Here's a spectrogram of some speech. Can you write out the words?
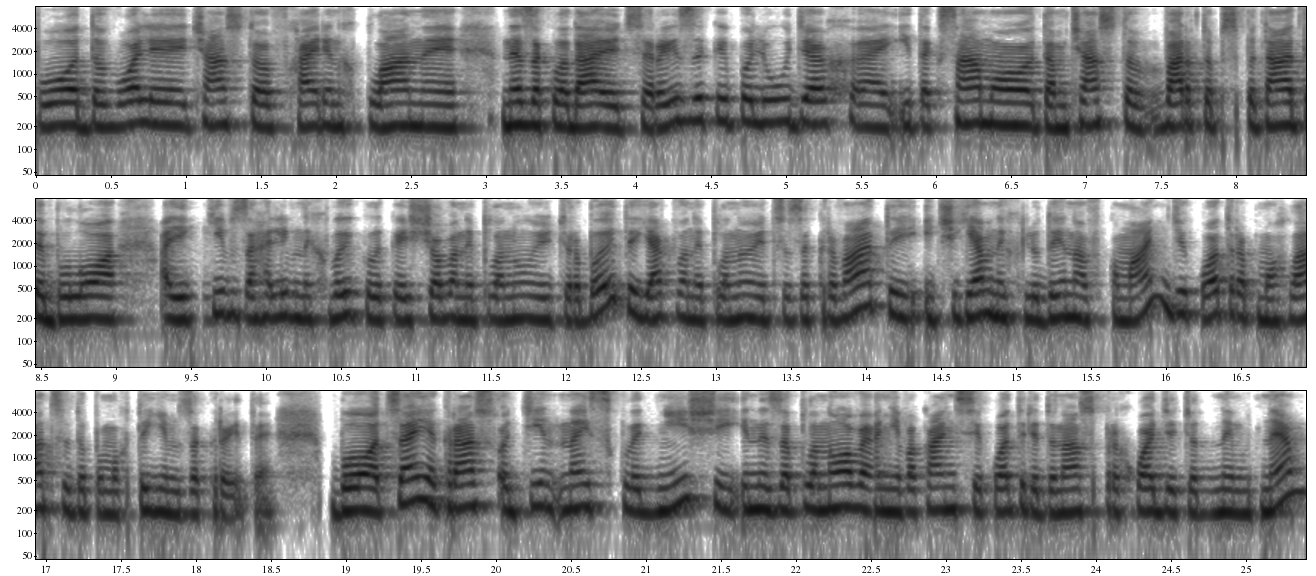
бо доволі часто в хайрінг плани не закладаються ризики по людях, і так само там часто варто б спитати було, а які взагалі в них виклики, що вони планують робити, як вони планують це закривати, і чи є в них людина в команді, котра б могла це допомогти їм закрити. Бо це якраз оті найскладніші і незаплановані вакансії, котрі до нас приходять одним днем.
